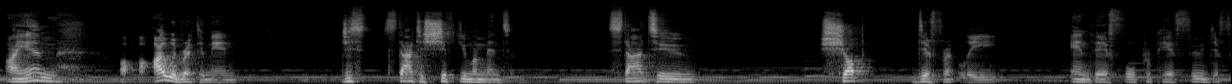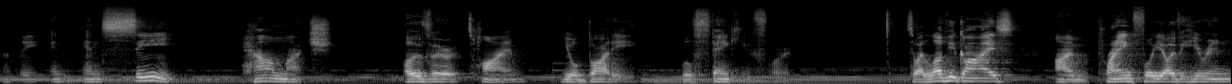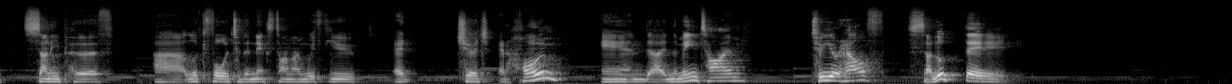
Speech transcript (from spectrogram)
I am, I would recommend just start to shift your momentum. Start to shop differently and therefore prepare food differently and, and see how much over time your body will thank you for it. So I love you guys. I'm praying for you over here in sunny Perth. Uh, look forward to the next time I'm with you at church at home. And uh, in the meantime, to your health, salute!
